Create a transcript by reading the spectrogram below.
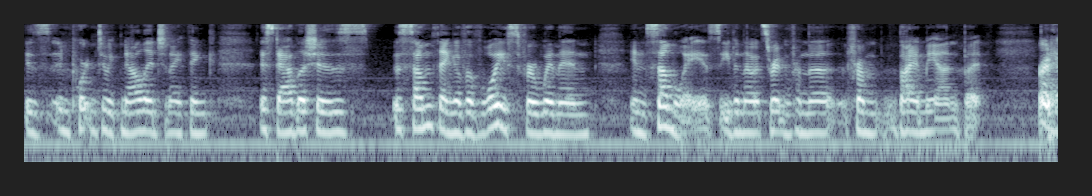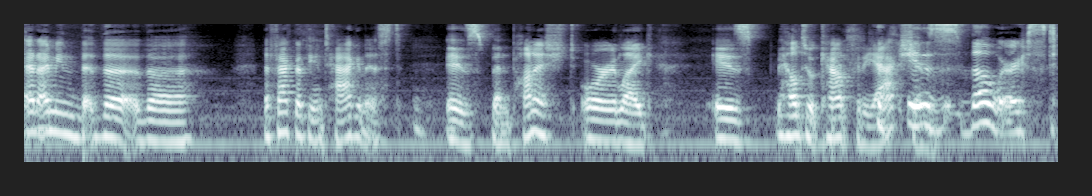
is important to acknowledge and I think establishes something of a voice for women in some ways, even though it's written from the from by a man. But Right, and I mean the the the, the fact that the antagonist is been punished or like is held to account for the actions is the worst.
